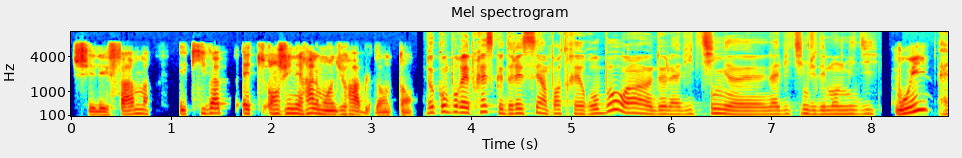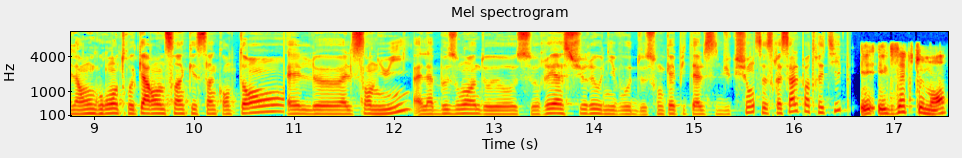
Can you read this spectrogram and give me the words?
chez les femmes et qui va être en général moins durable dans le temps. Donc on pourrait presque dresser un portrait robot hein, de la victime, euh, la victime du démon de midi. Oui. Elle a en gros entre 45 et 50 ans, elle, euh, elle s'ennuie, elle a besoin de se réassurer au niveau de son capital séduction. Ce serait ça le portrait type? Et Exactement,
